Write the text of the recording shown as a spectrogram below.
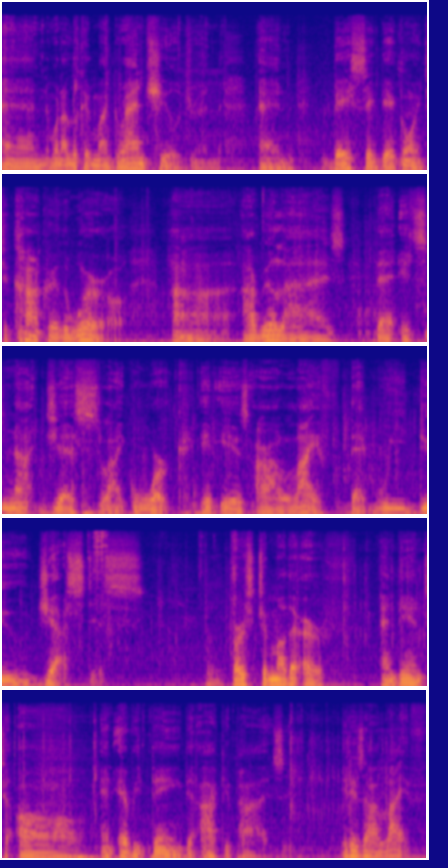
And when I look at my grandchildren and they say they're going to conquer the world, uh, I realize that it's not just like work, it is our life that we do justice. First to Mother Earth, and then to all and everything that occupies it. It is our life.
